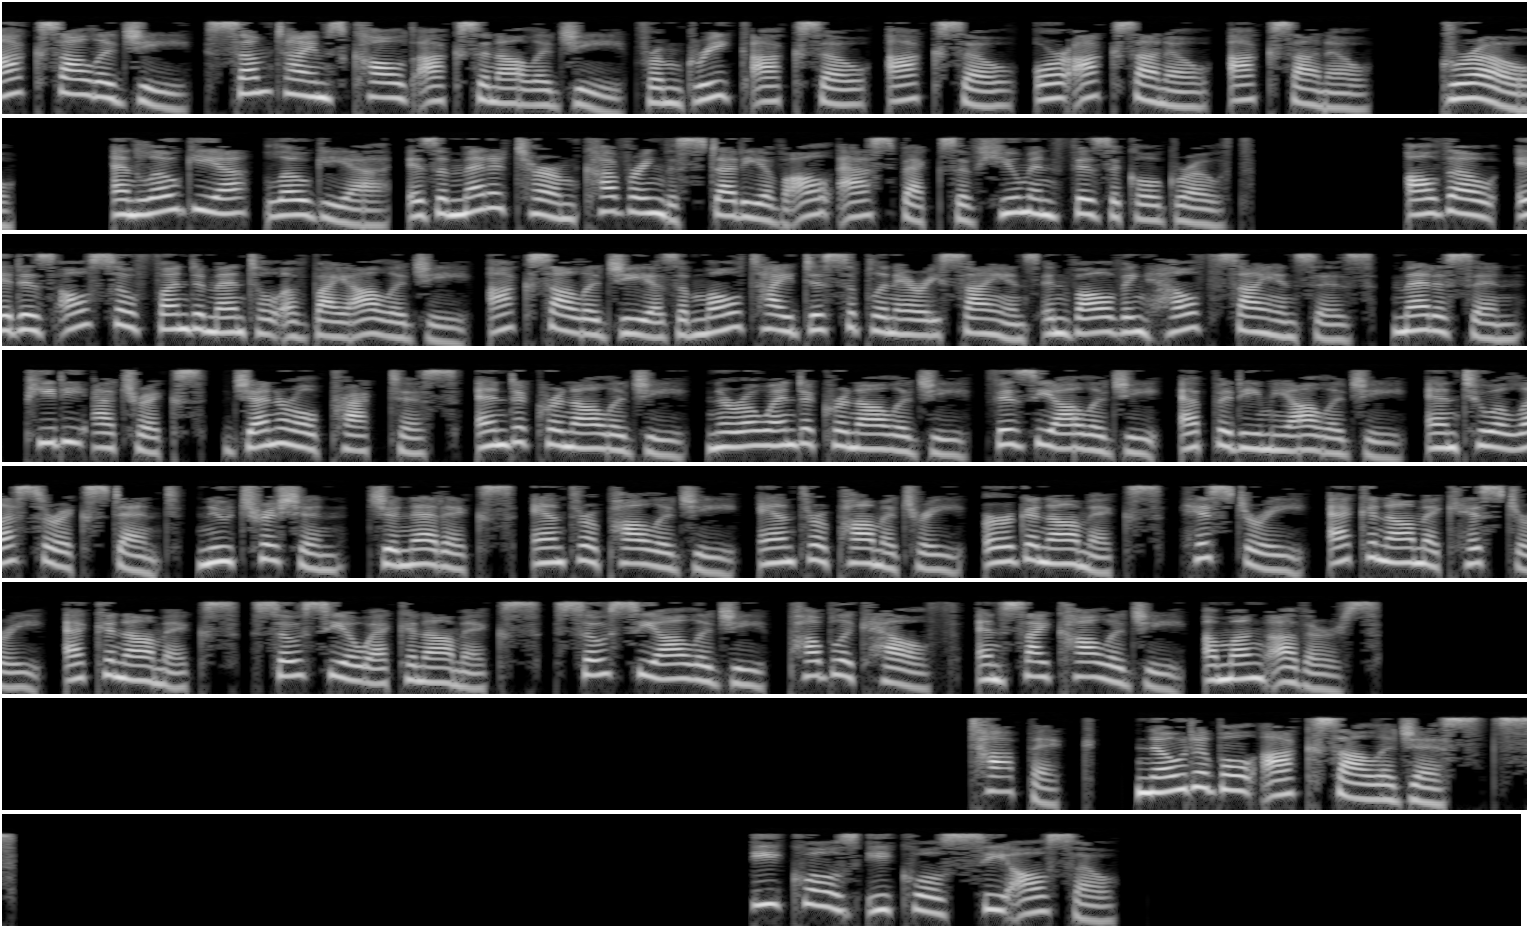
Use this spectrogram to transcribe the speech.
Auxology, sometimes called auxanology from Greek auxo, auxo, or auxano, auxano, grow, and logia, logia, is a meta-term covering the study of all aspects of human physical growth. Although, it is also fundamental of biology, auxology is a multidisciplinary science involving health sciences, medicine, pediatrics, general practice, endocrinology, neuroendocrinology, physiology, epidemiology, and to a lesser extent, nutrition, genetics, anthropology, anthropometry, ergonomics, history, economic history, economics, socioeconomics, sociology, public health, and psychology, among others others. Topic: Notable auxologists. Equals equals see also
